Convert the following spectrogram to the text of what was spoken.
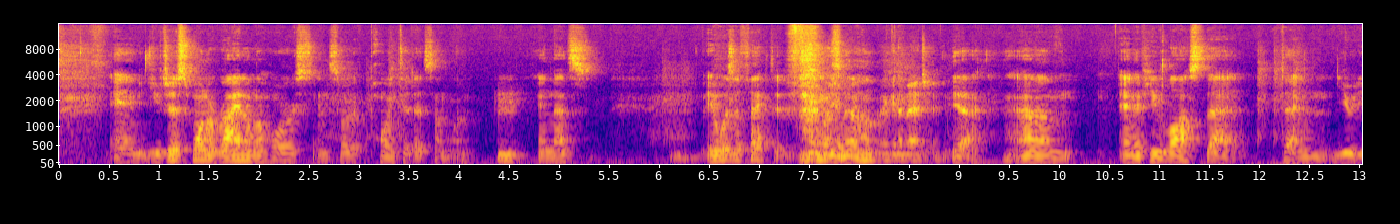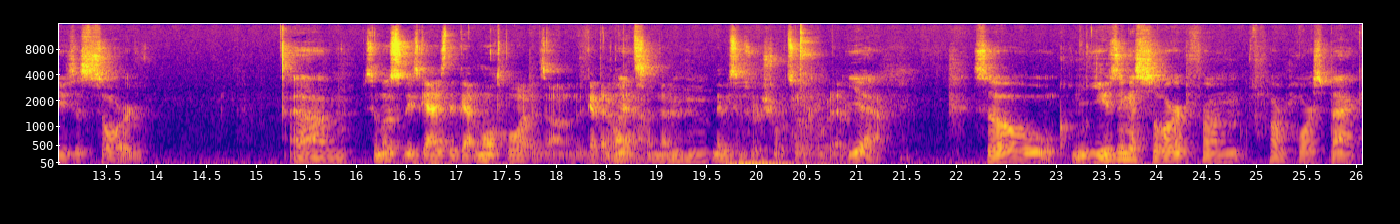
and you just want to ride on the horse and sort of point it at someone, Hmm. and that's it was effective, you know. I can imagine. Yeah, um, and if you lost that, then you would use a sword. Um, So most of these guys, they've got multiple weapons on them. They've got their lance Yeah. and then Mhm. maybe some sort of short sword or whatever. Yeah. So using a sword from from horseback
